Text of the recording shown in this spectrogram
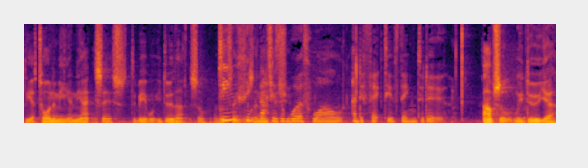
the autonomy and the access to be able to do that. So, I don't Do you think, think that is a worthwhile and effective thing to do? Absolutely do, yeah.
